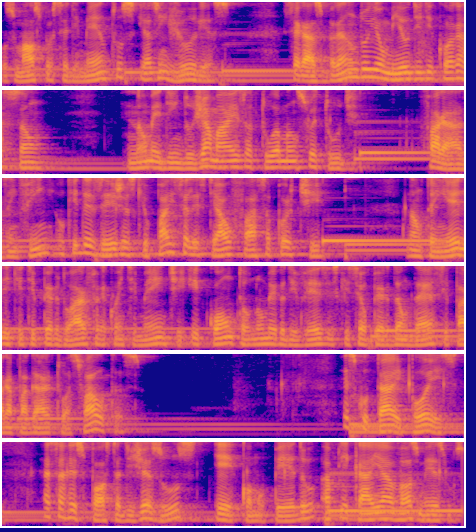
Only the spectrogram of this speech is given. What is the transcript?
os maus procedimentos e as injúrias. Serás brando e humilde de coração, não medindo jamais a tua mansuetude. Farás, enfim, o que desejas que o Pai Celestial faça por ti. Não tem ele que te perdoar frequentemente e conta o número de vezes que seu perdão desce para pagar tuas faltas? Escutai, pois, essa resposta de Jesus e, como Pedro, aplicai-a a vós mesmos.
